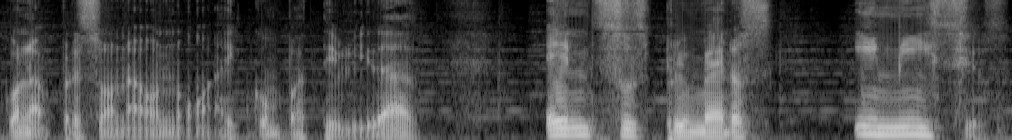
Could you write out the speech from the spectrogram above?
con la persona o no hay compatibilidad en sus primeros inicios.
